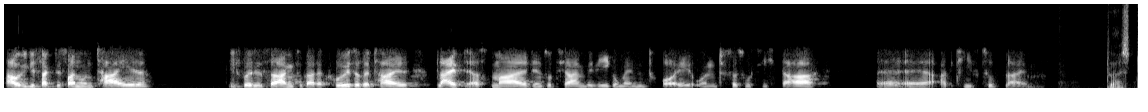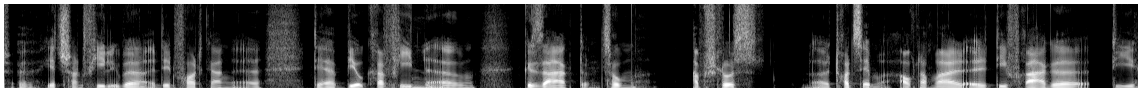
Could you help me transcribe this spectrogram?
Aber wie gesagt, es war nur ein Teil. Ich würde sagen, sogar der größere Teil bleibt erstmal den sozialen Bewegungen treu und versucht sich da äh, äh aktiv zu bleiben. Du hast äh, jetzt schon viel über den Fortgang äh, der Biografien äh, gesagt. Zum Abschluss äh, trotzdem auch nochmal äh, die Frage, die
